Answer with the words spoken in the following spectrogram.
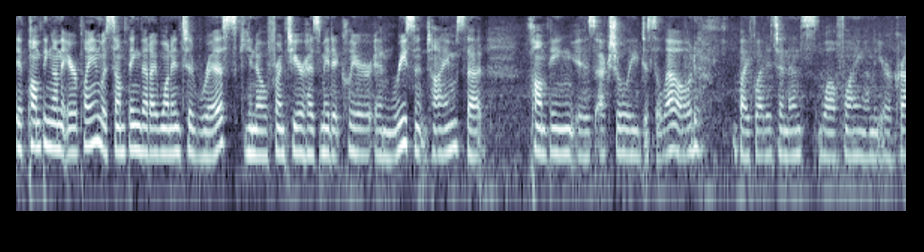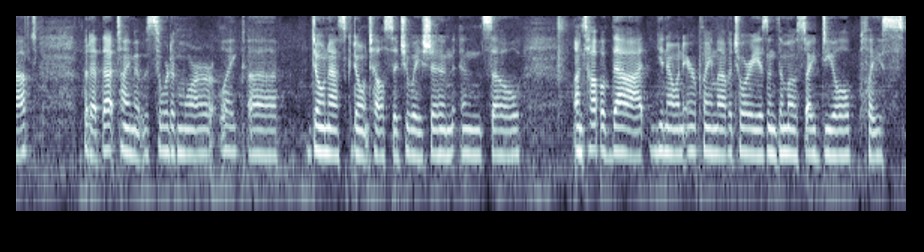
if pumping on the airplane was something that I wanted to risk. You know, Frontier has made it clear in recent times that pumping is actually disallowed by flight attendants while flying on the aircraft. But at that time, it was sort of more like a don't ask, don't tell situation. And so on top of that, you know, an airplane lavatory isn't the most ideal place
